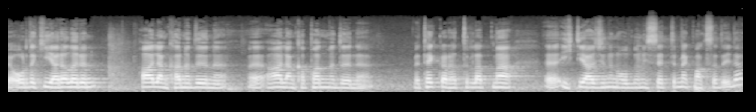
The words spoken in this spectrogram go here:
ve oradaki yaraların halen kanadığını ve halen kapanmadığını ve tekrar hatırlatma e, ihtiyacının olduğunu hissettirmek maksadıyla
